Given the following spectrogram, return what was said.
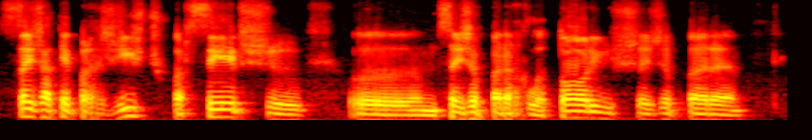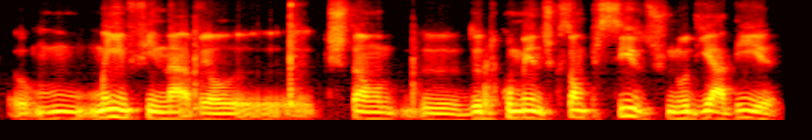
seja até para registros, pareceres, uh, seja para relatórios, seja para uma infinável eh, questão de, de, documentos que são precisos no dia a dia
